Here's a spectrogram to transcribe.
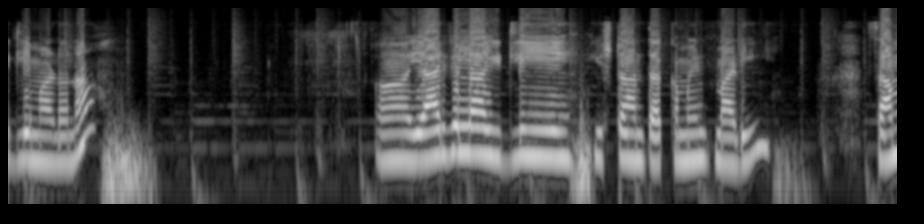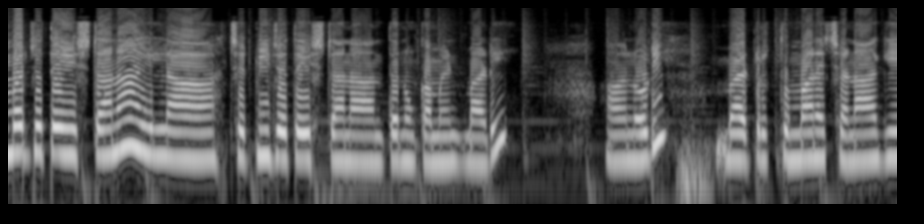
ಇಡ್ಲಿ ಮಾಡೋಣ. ಯಾರಿಗೆಲ್ಲ ಇಡ್ಲಿ ಇಷ್ಟ ಅಂತ ಕಮೆಂಟ್ ಮಾಡಿ? ಸಾಂಬಾರ್ ಜೊತೆ ಇಷ್ಟನಾ ಇಲ್ಲ ಚಟ್ನಿ ಜೊತೆ ಇಷ್ಟನಾ ಅಂತಲೂ ಕಮೆಂಟ್ ಮಾಡಿ? ನೋಡಿ ಬ್ಯಾಟ್ರ್ ತುಂಬಾ ಚೆನ್ನಾಗಿ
